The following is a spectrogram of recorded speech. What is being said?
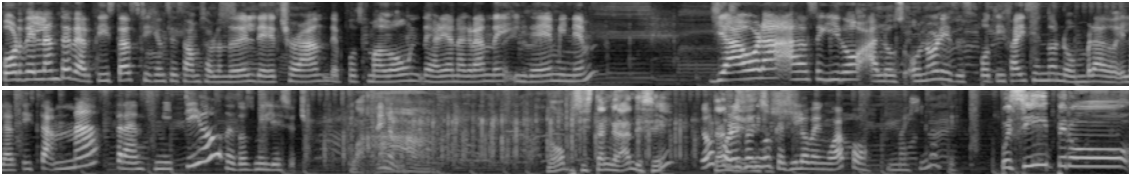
por delante de artistas, fíjense, estábamos hablando del de Ed Sheeran, de Post Malone, de Ariana Grande y de Eminem. Y ahora ha seguido a los honores de Spotify siendo nombrado el artista más transmitido de 2018. Guau. Ay, no. No, pues sí están grandes, ¿eh? Yo Están por eso digo que sí lo ven guapo, imagínate. Pues sí, pero.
